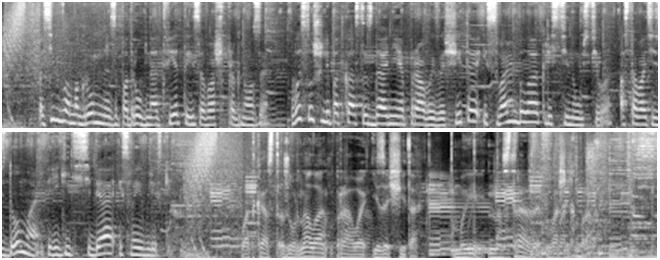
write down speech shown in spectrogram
Спасибо вам огромное за подробные ответы и за ваши прогнозы. Вы слушали подкаст издания «Право и защита» и с вами была Кристина Устева. Оставайтесь дома, берегите себя и своих близких. Подкаст журнала «Право и защита». Мы на страже ваших прав.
